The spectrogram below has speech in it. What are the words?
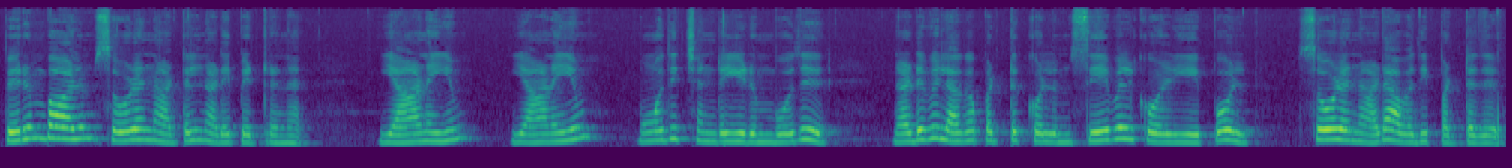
பெரும்பாலும் சோழ நாட்டில் நடைபெற்றன. யானையும் யானையும் மோதிச் சண்டையிடும்போது நடுவில் அகப்பட்டு கொள்ளும் சேவல் கோழியைப் போல் சோழ நாடு அவதிப்பட்டது.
